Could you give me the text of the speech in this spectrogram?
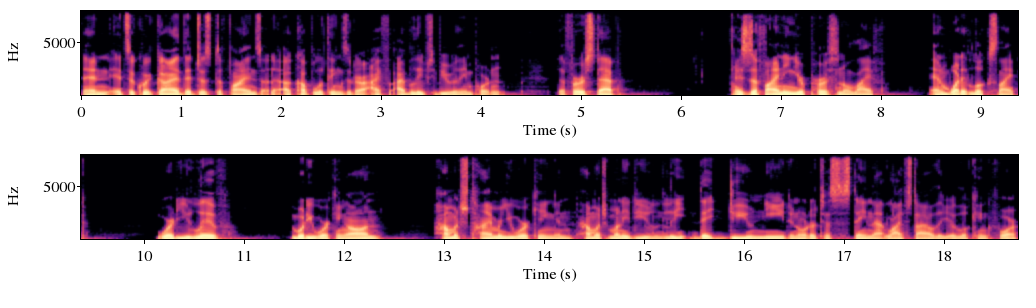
And it's a quick guide that just defines a couple of things that are, I, I believe, to be really important. The first step is defining your personal life and what it looks like. Where do you live? What are you working on? How much time are you working, and how much money do you le- do you need in order to sustain that lifestyle that you're looking for?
